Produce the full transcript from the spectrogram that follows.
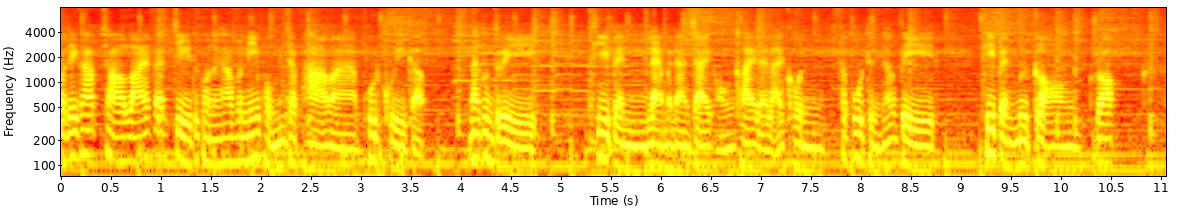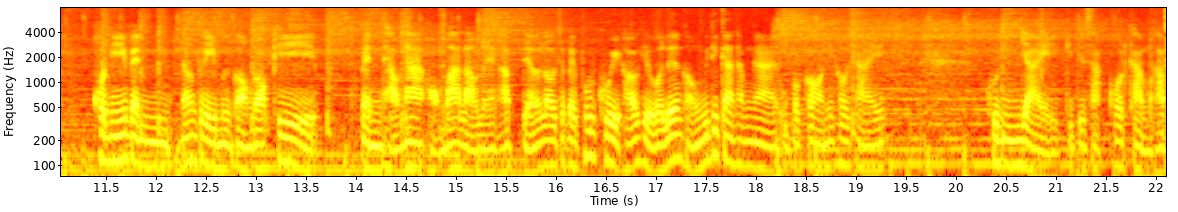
วัสดีครับ ชาว Live at G ทุกคนนะครับ วันนี้ผมจะพามาพูดคุยกับนักดนตรีที่เป็นแรงบันดาลใจของใครหลาย ๆ คน ถ้าพูดถึงนักดนตรีที่เป็นมือกลองร็อก คนนี้เป็นนักดนตรีมือกลองร็อกที่เป็นแถวหน้าของบ้านเราเลยครับ เดี๋ยวเราจะไปพูดคุยเขาเกี่ยวกับเรื่องของวิธีการทำงานอุปกรณ์ที่เขาใช้ คุณใหญ่กิติศักดิ์โคตรคำครับ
